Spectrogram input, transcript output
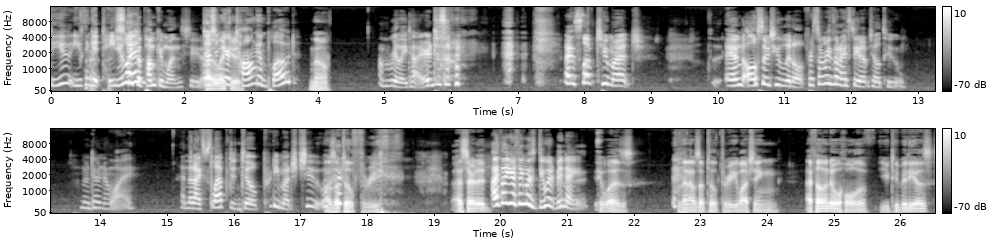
Do you? You think I- it tastes you good? like the pumpkin ones too. Though. Doesn't like your it. tongue implode? No. I'm really tired. Sorry. I slept too much. And also too little. For some reason I stayed up till 2. I don't know why. And then I slept until pretty much 2. I was up till three. I started I thought your thing was due at midnight. It was. But then I was up till three watching. I fell into a hole of YouTube videos,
